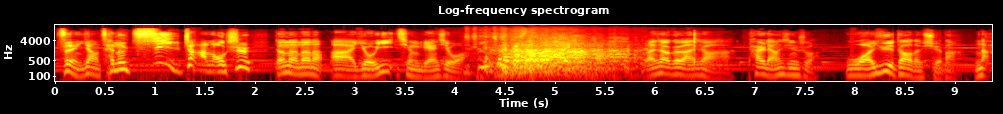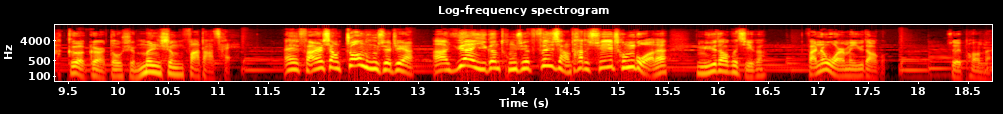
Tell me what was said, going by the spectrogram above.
怎样才能气炸老师？等等等等啊！有意请联系我。玩笑归玩笑啊，拍着良心说，我遇到的学霸那个个都是闷声发大财。哎，反而像庄同学这样啊，愿意跟同学分享他的学习成果的，你们遇到过几个？反正我是没遇到过。所以朋友们，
